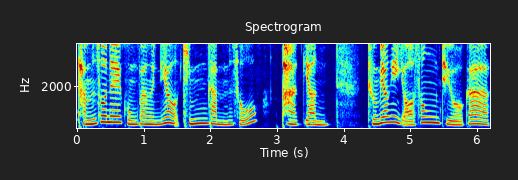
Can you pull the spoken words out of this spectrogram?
담손의 공방은요, 김담소, 박연, 두 명의 여성 듀오가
